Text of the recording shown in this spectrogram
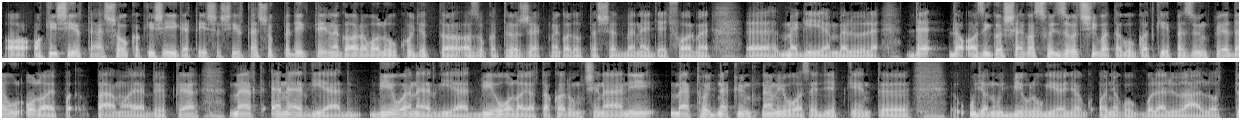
a, a kisírtások, a kis égetéses írtások pedig tényleg arra valók, hogy ott a, azok a törzsek meg adott esetben egy-egy farmer e, megéljen belőle. De, de az igazság az, hogy zöld sivatagokat képezünk például olajpálma erdőkkel, mert energiát, bioenergiát, bioolajat akarunk csinálni, mert hogy nekünk nem jó az egyébként ugyanúgy biológiai anyag, anyagokból előállott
